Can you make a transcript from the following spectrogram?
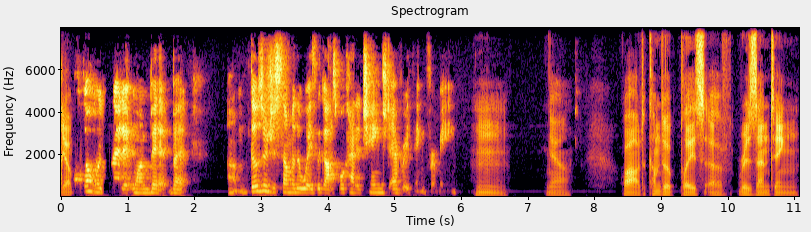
Yep. I don't regret it one bit, but um, those are just some of the ways the gospel kind of changed everything for me. Hmm. Yeah. Wow. To come to a place of resenting,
